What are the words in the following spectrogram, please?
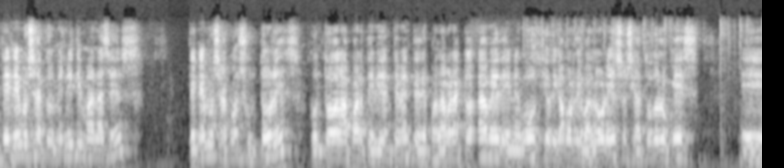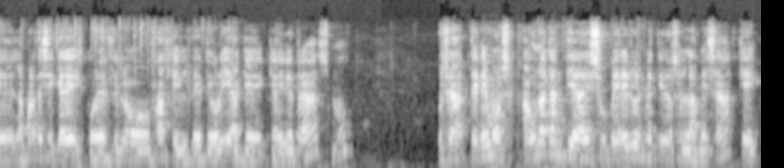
tenemos a community managers, tenemos a consultores con toda la parte, evidentemente, de palabra clave, de negocio, digamos, de valores, o sea, todo lo que es eh, la parte, si queréis, por decirlo fácil, de teoría que, hay detrás, ¿no? O sea, tenemos a una cantidad de superhéroes metidos en la mesa que,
